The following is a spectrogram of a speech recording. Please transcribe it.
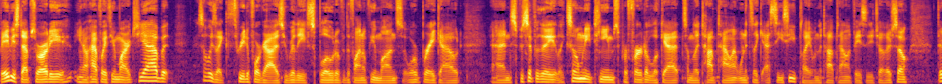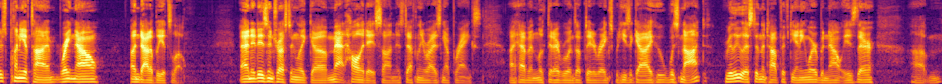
Baby steps. We're already, you know, halfway through March. Yeah, but there's always like three to four guys who really explode over the final few months or break out. And specifically, like so many teams prefer to look at some of the top talent when it's like SEC play, when the top talent faces each other. So there's plenty of time. Right now, undoubtedly, it's low. And it is interesting, like uh, Matt Holliday's son is definitely rising up ranks. I haven't looked at everyone's updated ranks, but he's a guy who was not really listed in the top 50 anywhere, but now is there. Um,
